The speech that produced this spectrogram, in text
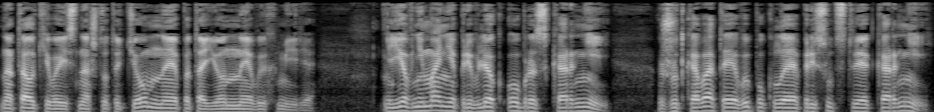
наталкиваясь на что-то темное, потаенное в их мире. Ее внимание привлек образ корней, жутковатое выпуклое присутствие корней.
